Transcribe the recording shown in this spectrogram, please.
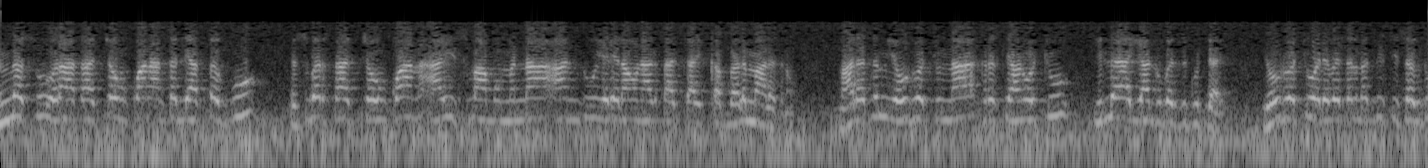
እነሱ ራሳቸው እንኳን አንተን ሊያስጠጉ እስበርሳቸው እንኳን አይስማሙምና አንዱ የሌላውን አቅጣጫ አይቀበልም ማለት ነው። ማለትም የሁዶቹና ክርስቲያኖቹ ይለያያሉ በዚህ ጉዳይ። የሁዶቹ ወደ ቤተል መቅዲስ ሲሰግዱ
